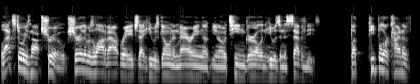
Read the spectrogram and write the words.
Well, that story's not true. Sure, there was a lot of outrage that he was going and marrying a you know a teen girl and he was in his 70s, but people are kind of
